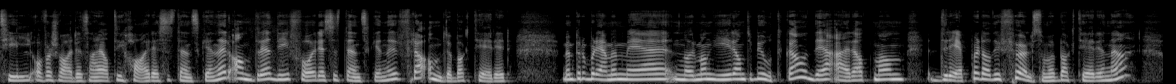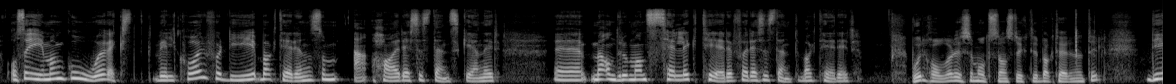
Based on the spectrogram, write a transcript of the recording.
til å forsvare seg, at de har resistensgener. Andre de får resistensgener fra andre bakterier. Men problemet med når man gir antibiotika, det er at man dreper da de følsomme bakteriene. Og så gir man gode vekstvilkår for de bakteriene som har resistensgener. Eh, med andre ord, man selekterer for resistente bakterier. Hvor holder disse motstandsdyktige bakteriene til? De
